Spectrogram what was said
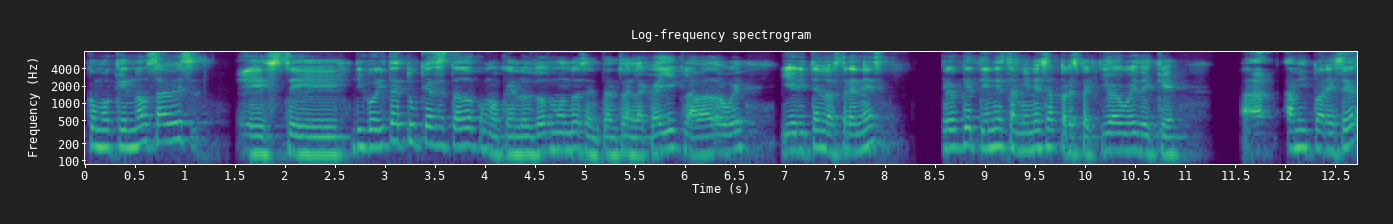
como que no sabes. Este. Digo, ahorita tú que has estado como que en los dos mundos, en tanto en la calle clavado, güey y ahorita en los trenes, creo que tienes también esa perspectiva, güey, de que a, mi parecer,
